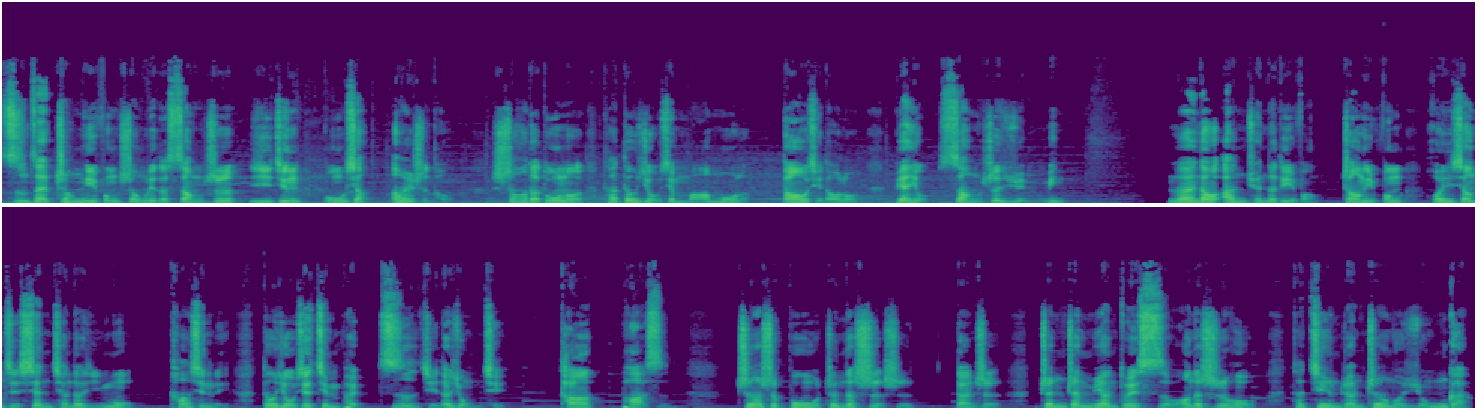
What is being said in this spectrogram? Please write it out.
死在张一峰手里的丧尸已经不下二十头，杀的多了，他都有些麻木了。刀起刀落。便有丧尸殒命。来到安全的地方，张立峰回想起先前的一幕，他心里都有些敬佩自己的勇气。他怕死，这是不争的事实。但是真正面对死亡的时候，他竟然这么勇敢，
